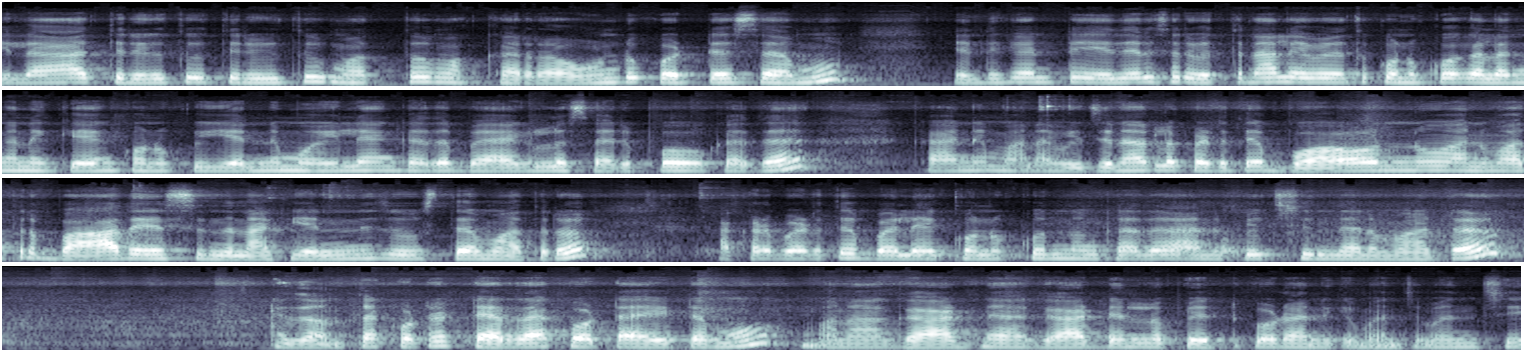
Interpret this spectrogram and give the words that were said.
ఇలా తిరుగుతూ తిరుగుతూ మొత్తం ఒక రౌండ్ కొట్టేశాము. ఎందుకంటే ఏదైనా సరే విత్తనాలు ఏమైనా కొనుక్కోగలం కానీ ఇంకేం కొనుక్కు ఇవన్నీ మొయ్యలేం కదా బ్యాగులో సరిపోవు కదా. కానీ మన విజయనగరంలో పెడితే బాగున్ను అని మాత్రం బాధ వేసింది. నాకు ఇవన్నీ చూస్తే మాత్రం అక్కడ పెడితే భలే కొనుక్కుందాం కదా అనిపించింది అనమాట ఇదంతా కూడా టెర్రాకోట ఐటము. మన గార్డెన్ గార్డెన్లో పెట్టుకోవడానికి మంచి మంచి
